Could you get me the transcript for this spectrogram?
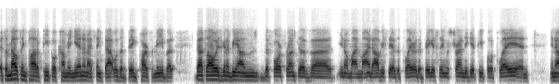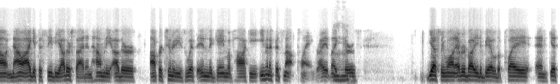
It's a melting pot of people coming in, and I think that was a big part for me. But that's always going to be on the forefront of uh, you know my mind. Obviously, as a player, the biggest thing was trying to get people to play, and you know now I get to see the other side and how many other opportunities within the game of hockey, even if it's not playing, right? Like mm-hmm. there's yes, we want everybody to be able to play and get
